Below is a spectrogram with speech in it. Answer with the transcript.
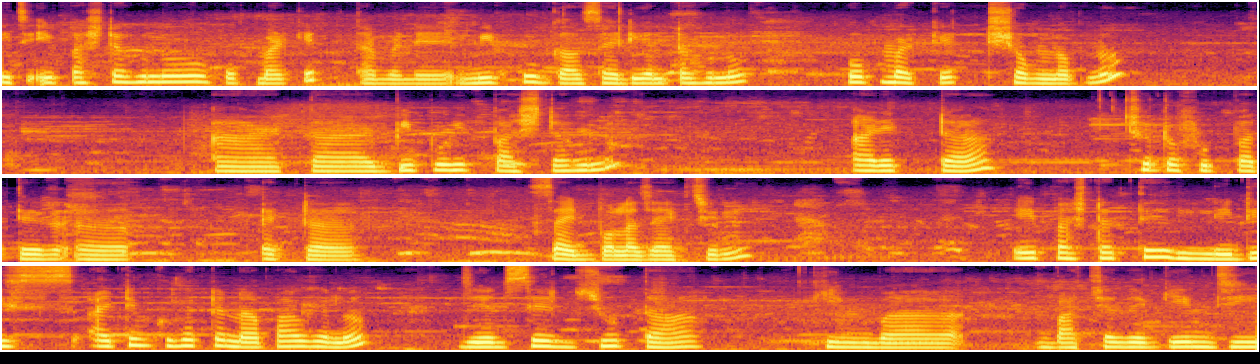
এই যে, এই পাশটা হলো হোপ মার্কেট, তার মানে মিরপুর গার্লস আইডিয়ালটা হলো হোপ মার্কেট সংলগ্ন। আর তার বিপরীত পাশটা হলো আরেকটা ছোট ফুটপাতের একটা সাইড বলা যায় অ্যাকচুয়ালি। এই পাশটাতে লেডিস আইটেম খুব একটা না পাওয়া গেল। জেন্টসের জুতা কিংবা বাচ্চাদের গেঞ্জি,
